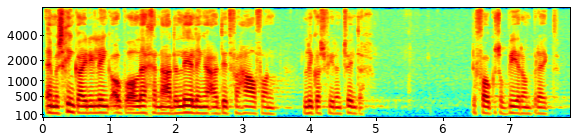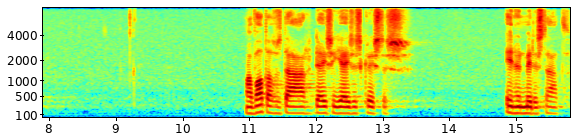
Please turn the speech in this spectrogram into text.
En misschien kan je die link ook wel leggen naar de leerlingen uit dit verhaal van Lucas 24. De focus op wie er. Maar wat als daar deze Jezus Christus in hun midden staat?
